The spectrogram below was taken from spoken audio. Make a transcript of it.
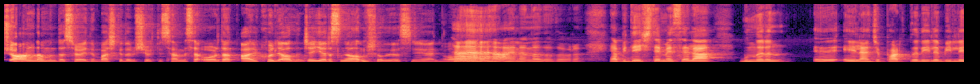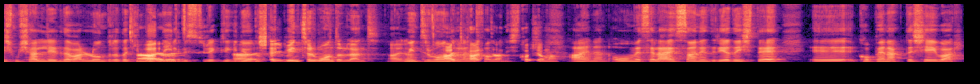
şu anlamında söyledim başka da bir şey yok diye. Sen mesela oradan alkolü alınca yarısını almış oluyorsun yani o aynen o da doğru. Ya, bir de, işte, mesela bunların, eee, eğlence parklarıyla birleşmiş hâlleri de var. Londra'dakinin A, adı neydi? evet. Biz sürekli gidiyorduk. şey Winter Wonderland aynen. Winter Wonderland falan, işte. kocaman. Aynen. O mesela efsanedir ya da, işte, eee, Kopenhag'da şey var,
